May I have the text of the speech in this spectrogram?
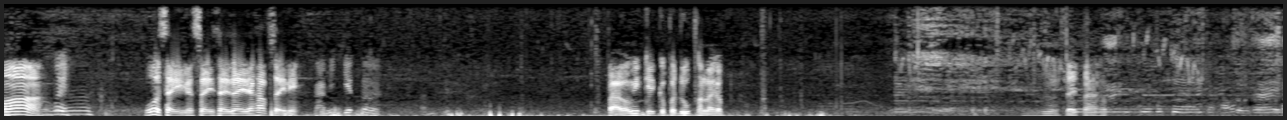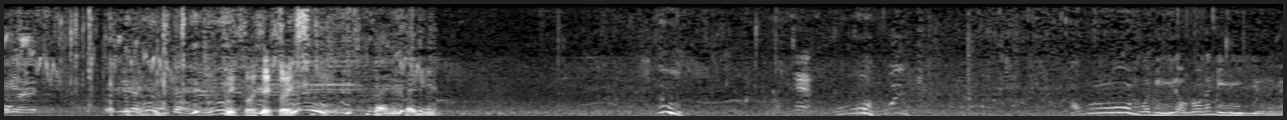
ว้าว้าใส่ใส่ใส่ใส่นะครับ ใส่นี่การมีเก็บเลยปลาก็มีเกล็ดกับปลาดุกเท่านั้นแหละครับ ใส่ปลาครับสวยสวยสวยใช่ใช่ดีเอาวันนี้เราโน่นทั้งนี้มีอยู่เลยไหม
